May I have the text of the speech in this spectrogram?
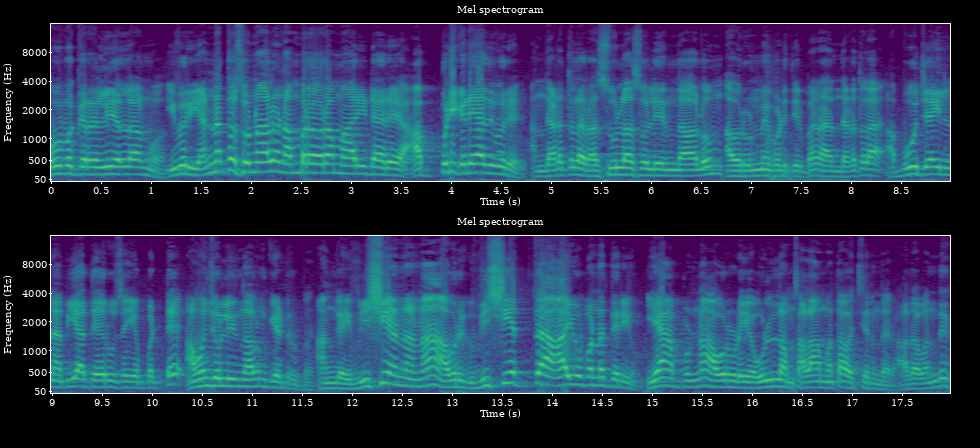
அபுபக்கர் அலி எல்லாம் இவர் என்னத்தை சொன்னாலும் நம்புறவரா மாறிட்டாரு. அப்படி கிடையாது இவர். அந்த இடத்துல ரசூல்லா சொல்லியிருந்தாலும் அவர் உண்மைப்படுத்தியிருப்பார். அந்த இடத்துல அபூஜைல் நபியா தேர்வு செய்யப்பட்டு அவன் சொல்லியிருந்தாலும் கேட்டிருப்பார். அங்க விஷயம் என்னன்னா அவருக்கு விஷயத்தை ஆய்வு பண்ண தெரியும். ஏன் அப்படின்னா அவருடைய உள்ளம் சலாமத்தா வச்சிருந்தார். அதை வந்து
